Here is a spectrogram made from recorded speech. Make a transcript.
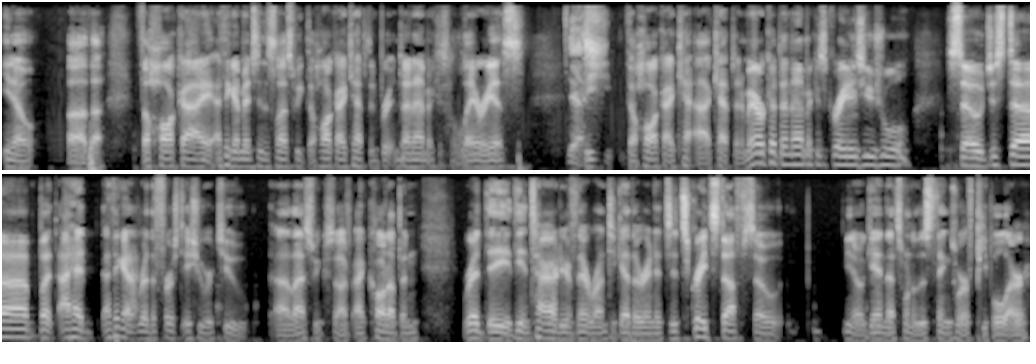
You know, uh, the the Hawkeye. I think I mentioned this last week. The Hawkeye Captain Britain dynamic is hilarious. Yes. The the Hawkeye Ca- uh, Captain America dynamic is great as usual. So just uh, but I had I think I read the first issue or two uh, last week, so I've, I caught up and read the the entirety of their run together, and it's it's great stuff. So you know, again, that's one of those things where if people are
